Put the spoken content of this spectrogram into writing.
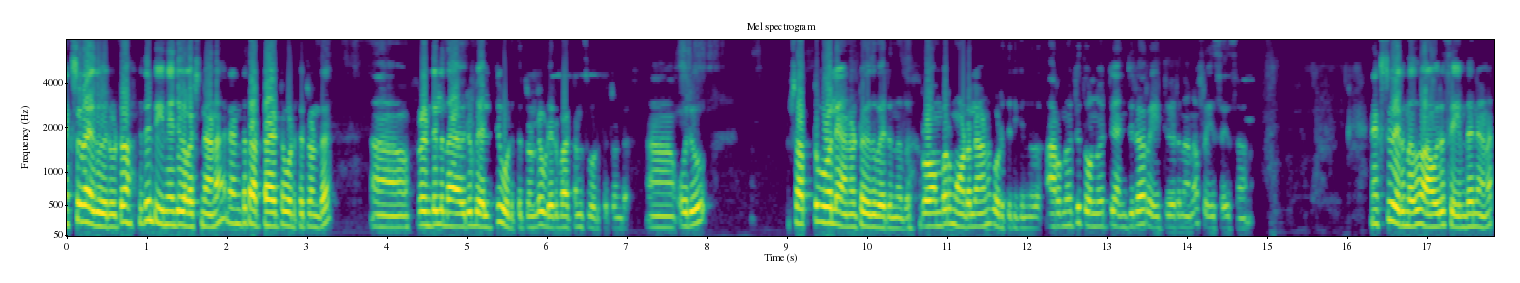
നെക്സ്റ്റ് ഇതാ ഇത് വരും കേട്ടോ. ഇത് ടീനേജ് കളക്ഷനാണ് രണ്ട് തട്ടായിട്ട് കൊടുത്തിട്ടുണ്ട്. ഫ്രണ്ടിൽ ഒരു ബെൽറ്റ് കൊടുത്തിട്ടുണ്ട്. ഇവിടെ ഒരു ബട്ടൺസ് കൊടുത്തിട്ടുണ്ട്. ഒരു ഷർട്ട് പോലെയാണ് കേട്ടോ ഇത് വരുന്നത്. റോംബർ മോഡലാണ് കൊടുത്തിരിക്കുന്നത്. അറുന്നൂറ്റി തൊണ്ണൂറ്റി അഞ്ച് രൂപ റേറ്റ് വരുന്നതാണ്. ഫ്രീ സൈസ് ആണ്. നെക്സ്റ്റ് വരുന്നതും ആ ഒരു സെയിം തന്നെയാണ്.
